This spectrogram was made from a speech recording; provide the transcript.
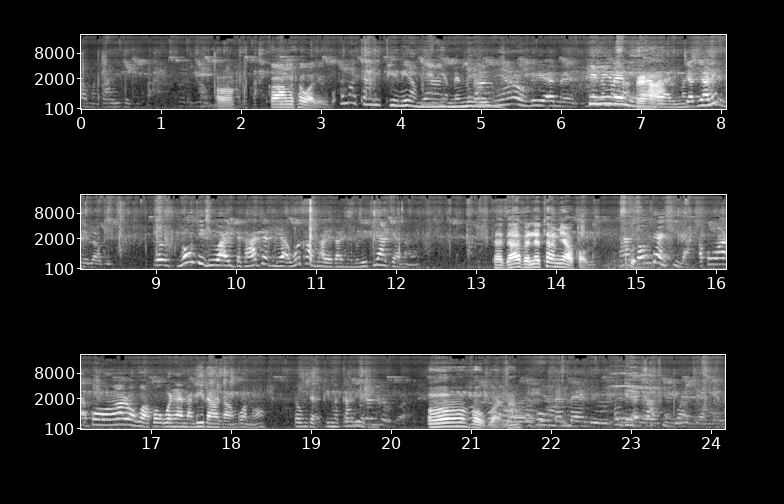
ောက်မှာကားလေးပဲရှိပါအော်ကားမထောက်ရသေးဘူးပေါ့။အမကားလေးဖင်လေးတော့မြင်မြင်မဲမဲလေးညတော့လေးအဲ့မဲ့ဖင်လေးပဲမြင်ရတာဒီမှာကြပြားလေးနေလောက်ပြီမုံကြည့်ပြီးွားဒီတကားချက်ကလေးကအဝတ်ခောက်ထားတဲ့အတိုင်းမျိုးလေးပြကြံတာဒါသားဘယ်နှစ်ထပ်မြောက်ခေါ်လဲ။ဒါသုံးတက်ရှိလား။အပေါ်ကအပေါ်ကတော့ဟိုပေါ်ဝရန်တာလေးသားဆောင်ပေါ့နော်။သုံးတက်ဒီမှာကားလေးရတယ်အော်ဟုတ်ပါနော်ဟုတ်မဲမဲလေး။ဟုတ်တယ်ကားဖင်လေးကြံနေတ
